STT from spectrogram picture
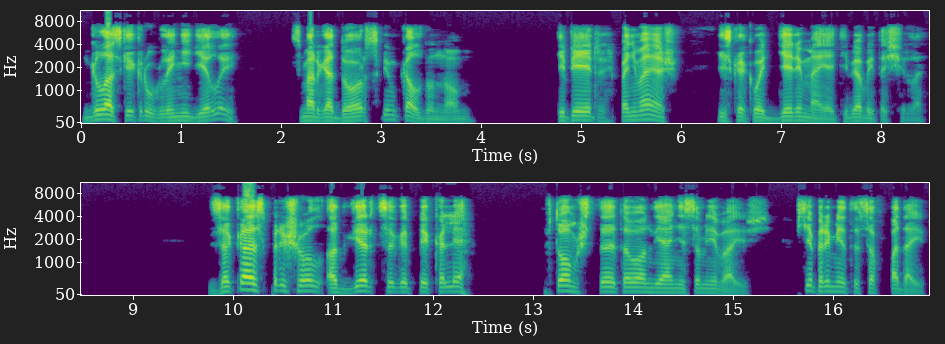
глазки круглые не делай, с маргадорским колдуном. Теперь, понимаешь, из какой дерьма я тебя вытащила. Заказ пришел от герцога Пекале. В том, что это он, я не сомневаюсь. Все приметы совпадают.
